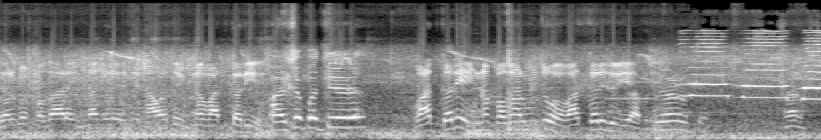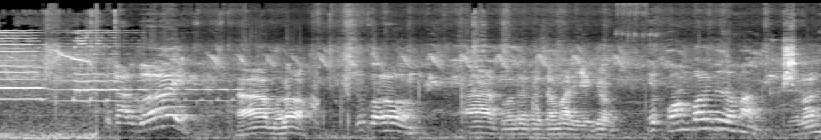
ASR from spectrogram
હજાર રૂપિયા પગાર એમના જોડે એટલે ના હોય તો એમને વાત કરીએ. હાલશે પચીસ હજાર? વાત કરીએ એમને પગાર ઊંચો હોય, વાત કરી જોઈએ આપણે. કાળુભાઈ! હા બોલો. શું કરો? હા બોલો તો સમારીએ ગયો એક કોમ પડતું તમારું. બોલો ને.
